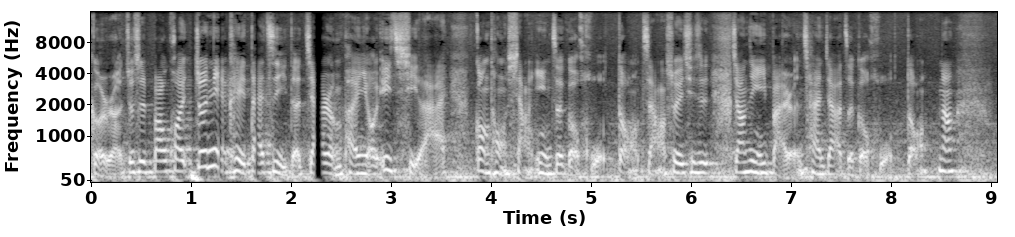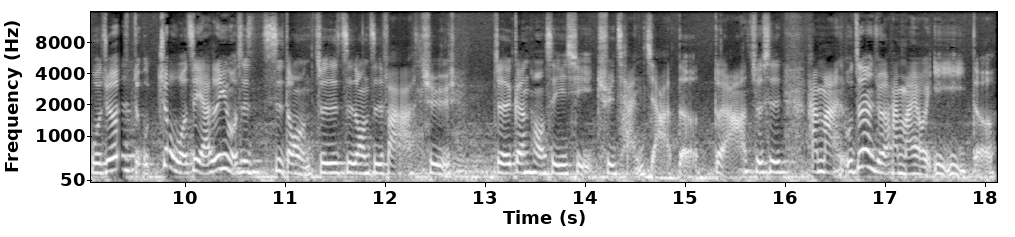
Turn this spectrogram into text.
个人就是包括，就你也可以带自己的家人朋友一起来共同响应这个活动，这样，所以其实将近一百人参加这个活动。那我觉得就我自己来说，因为我是自动就是自动自发去，就是跟同事一起去参加的，对啊，就是还蛮，我真的觉得还蛮有意义的。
